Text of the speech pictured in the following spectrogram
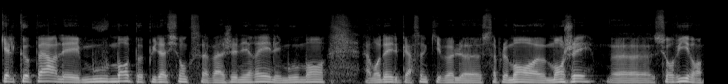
quelque part, les mouvements de population que ça va générer, les mouvements, à un moment donné, les personnes qui veulent euh, simplement euh, manger, euh, survivre,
